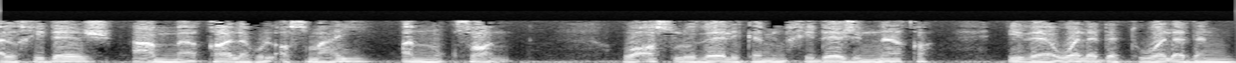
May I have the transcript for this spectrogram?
الخداج عما قاله الأصمعي النقصان وأصل ذلك من خداج الناقة إذا ولدت ولدا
